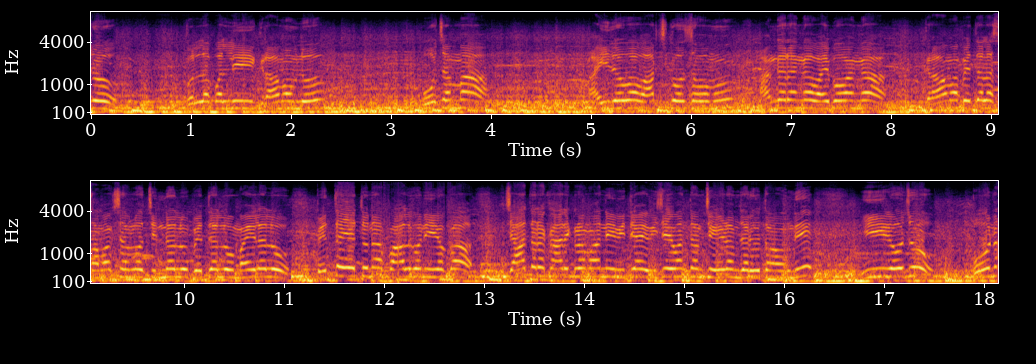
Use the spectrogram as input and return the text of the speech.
ఈరోజు గొల్లపల్లి గ్రామంలో పోచమ్మ ఐదవ వార్షికోత్సవము అంగరంగ వైభవంగా గ్రామ పెద్దల సమక్షంలో చిన్నలు పెద్దలు మహిళలు పెద్ద ఎత్తున పాల్గొని ఈ యొక్క జాతర కార్యక్రమాన్ని విద్య విజయవంతం చేయడం జరుగుతూ ఉంది. ఈరోజు బోన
